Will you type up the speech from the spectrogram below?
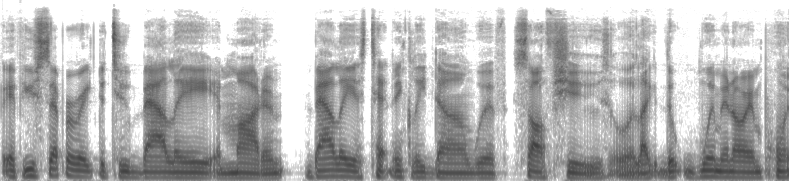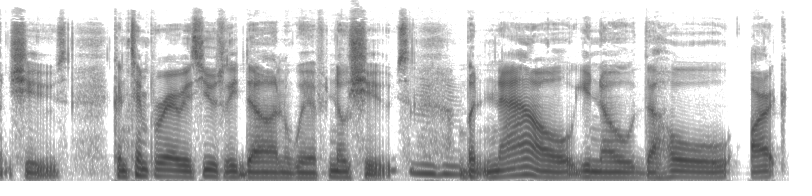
If you separate the two, ballet and modern, ballet is technically done with soft shoes or like the women are in pointe shoes. Contemporary is usually done with no shoes. Mm-hmm. But now, you know, the whole arc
